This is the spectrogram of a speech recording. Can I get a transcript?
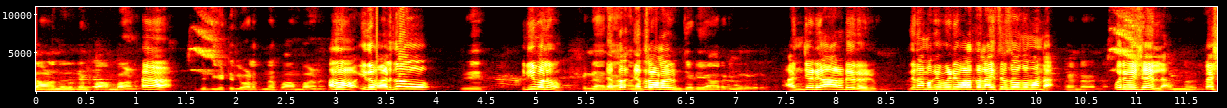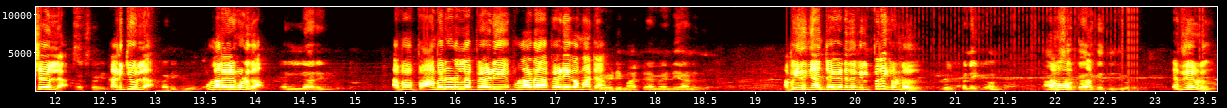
കാണുന്ന ഒരു പാമ്പാണ്. ഇത് വീട്ടിൽ വളർത്തുന്ന പാമ്പാണ്. അതോ ഇത് വലുതാവോ? ഇനിയും വലുതും എത്ര- വളരും? അഞ്ചടി ആറടി വരെ വരും. ഇത് നമുക്ക് വീട് വളർത്താൻ ലൈസൻസ് ഒന്നും വേണ്ട. ഒരു വിഷയമില്ല. വിഷമില്ല. കടിക്കൂല. പിള്ളേരെയും കൊടുക്കാം. അപ്പൊ പാമ്പിനോടുള്ള പേടി പിള്ളേരുടെ പേടിയൊക്കെ മാറ്റാം. പേടി മാറ്റാൻ വേണ്ടിയാണ് ഇത് അപ്പൊ ഇത് ഞാൻ ചോദിക്കട്ടെ ഇത് വിൽപ്പനയ്ക്കുണ്ടോ എത്തിച്ചു കൊടുക്കും.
